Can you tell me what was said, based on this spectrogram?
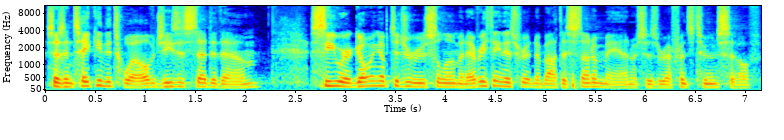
says, In taking the twelve, Jesus said to them, See, we're going up to Jerusalem, and everything that's written about the Son of Man, which is a reference to himself,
